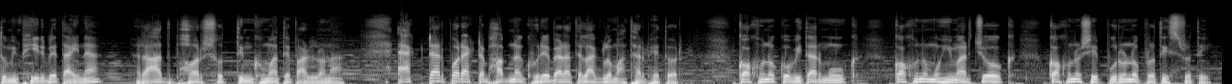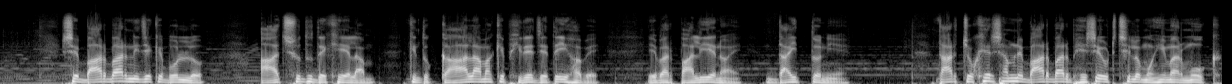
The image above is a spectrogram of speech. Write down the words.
তুমি ফিরবে তাই না? রাত ভর সত্যিম ঘুমাতে পারল না। একটার পর একটা ভাবনা ঘুরে বেড়াতে লাগল মাথার ভেতর। কখনো কবিতার মুখ, কখনো মহিমার চোখ, কখনো সে পুরনো প্রতিশ্রুতি। সে বারবার নিজেকে বলল, আজ শুধু দেখে এলাম, কিন্তু কাল আমাকে ফিরে যেতেই হবে। এবার পালিয়ে নয়, দায়িত্ব নিয়ে। তার চোখের সামনে বারবার ভেসে উঠছিল মহিমার মুখ,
